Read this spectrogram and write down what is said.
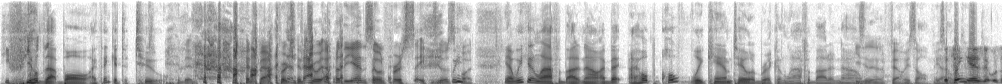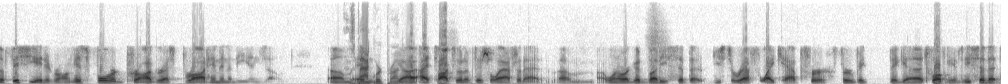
he fielded that ball, I think, at the two. And then went backwards and threw it out of the end zone for a safety. It was We- fun. Yeah, we can laugh about it now. I bet. I hope. Hopefully, Cam Taylor Britt can laugh about it now. He's in the NFL. He's all. He's The all thing good. is, it was officiated wrong. His forward progress brought him into the end zone. Um, His and, backward progress? Yeah, I, I talked to an official after that. Um, one of our good buddies, Sip, that used to ref Whitecap for for big big uh, twelve games, and he said that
